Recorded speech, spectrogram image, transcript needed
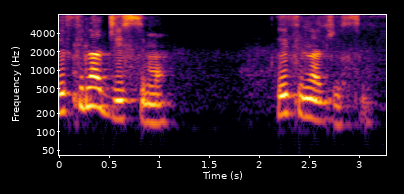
refinadíssimo. Refinadíssimo.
